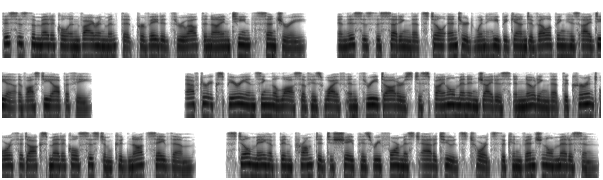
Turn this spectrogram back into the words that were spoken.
This is the medical environment that pervaded throughout the 19th century, and this is the setting that still entered when he began developing his idea of osteopathy. After experiencing the loss of his wife and three daughters to spinal meningitis and noting that the current orthodox medical system could not save them, Still may have been prompted to shape his reformist attitudes towards the conventional medicine.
